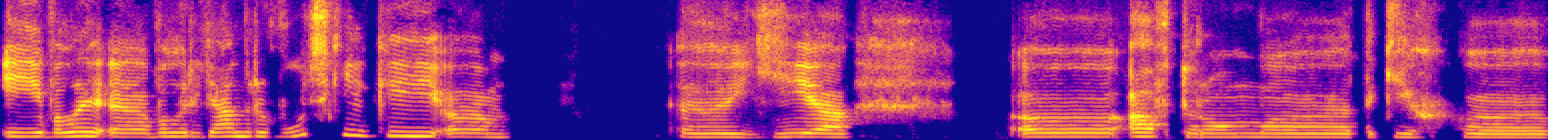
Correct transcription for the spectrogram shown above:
І Вале- е, Валеріан Ревуцький, який е, е, є е, автором е, таких е,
